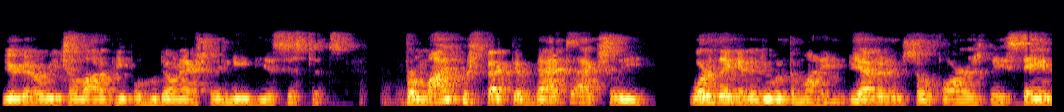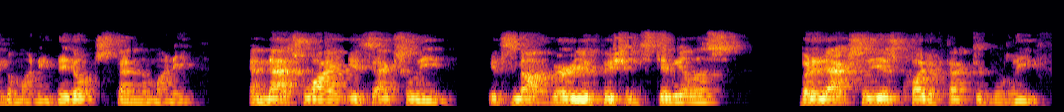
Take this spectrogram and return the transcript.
you're going to reach a lot of people who don't actually need the assistance. From my perspective, that's actually what are they going to do with the money? The evidence so far is they save the money, they don't spend the money, and that's why it's actually it's not very efficient stimulus, but it actually is quite effective relief.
